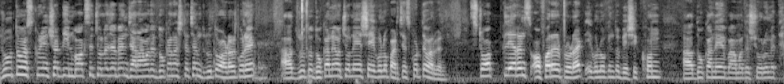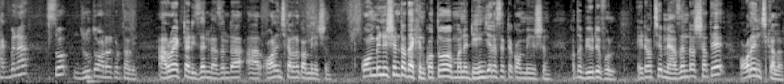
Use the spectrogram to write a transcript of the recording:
দ্রুত স্ক্রিনশট দিয়ে ইনবক্সে চলে যাবেন। যারা আমাদের দোকান আসতে চান দ্রুত অর্ডার করে দ্রুত দোকানেও চলে এসে এগুলো পারচেস করতে পারবেন। স্টক ক্লিয়ারেন্স অফারের প্রোডাক্ট এগুলো কিন্তু বেশিক্ষণ দোকানে বা আমাদের শোরুমে থাকবে না। সো দ্রুত অর্ডার করতে হবে। আরও একটা ডিজাইন ম্যাজেন্ডা আর অরেঞ্জ কালার কম্বিনেশন কম্বিনেশনটা দেখেন, কত মানে ডেঞ্জারাস একটা কম্বিনেশন কত বিউটিফুল এটা হচ্ছে ম্যাজেন্ডার সাথে অরেঞ্জ কালার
